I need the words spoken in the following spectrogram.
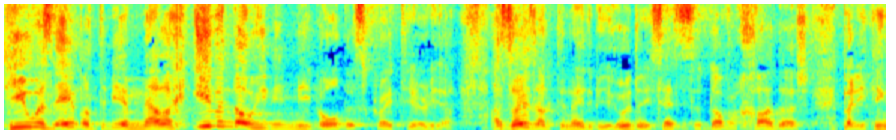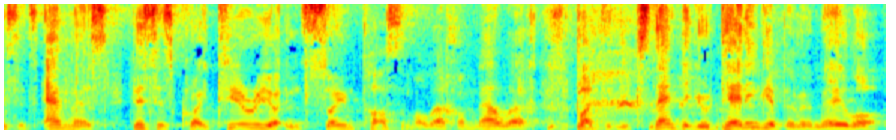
He was able to be a melech even though he didn't meet all this criteria. Azoyzak Tanei Yehuda, he says it's a davar chadash, but he thinks it's emes. This is criteria in soim tasim alecha melech. But to the extent that you're getting it b'memela,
